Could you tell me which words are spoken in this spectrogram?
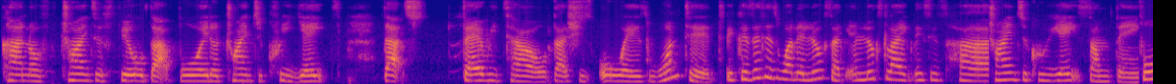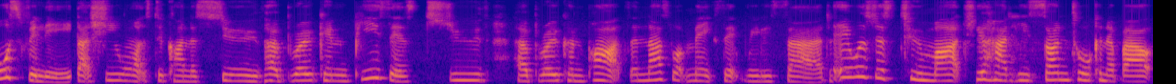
kind of trying to fill that void or trying to create that fairy tale that she's always wanted. Because this is what it looks like. It looks like this is her trying to create something forcefully that she wants to kind of soothe her broken pieces soothe her broken parts. And that's what makes it really sad. It was just too much. You had his son talking about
